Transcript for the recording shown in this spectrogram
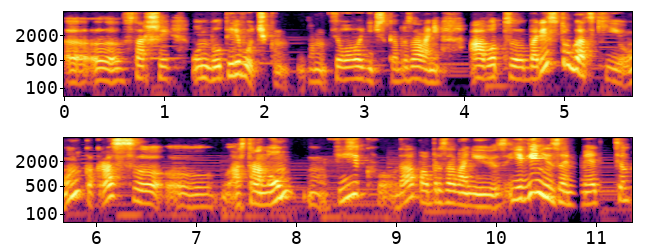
э, старший, он был переводчиком, там, филологическое образование. А вот Борис Стругацкий, он как раз астроном, физик да, по образованию. Евгений Замятин,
